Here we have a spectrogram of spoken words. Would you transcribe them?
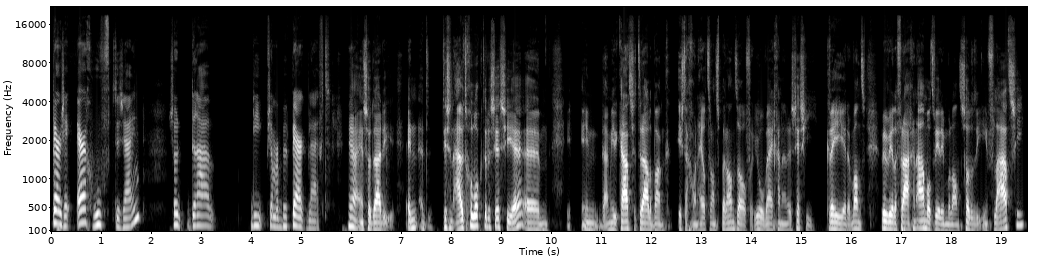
per se erg hoeft te zijn, zodra die zeg maar, beperkt blijft? Ja, en zodra die. En het, is een uitgelokte recessie. Hè? Ehm, in de Amerikaanse centrale bank is daar gewoon heel transparant over. Joh, wij gaan een recessie creëren, want we willen vraag en aanbod weer in balans, zodat die inflatie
